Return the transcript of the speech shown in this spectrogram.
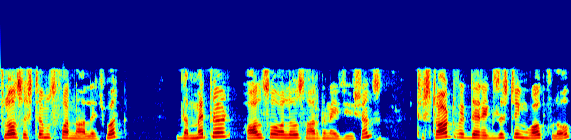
flow systems for knowledge work. The method also allows organizations to start with their existing workflow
